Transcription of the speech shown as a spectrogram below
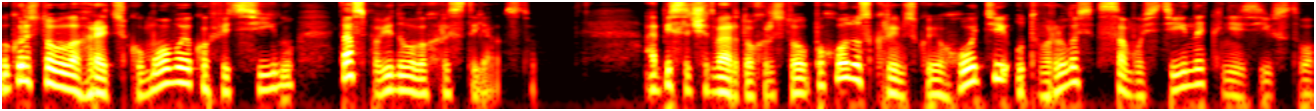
використовувало грецьку мову як офіційну та сповідувало християнство. А після четвертого христового походу з Кримської Готії утворилось самостійне князівство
